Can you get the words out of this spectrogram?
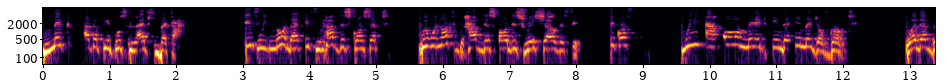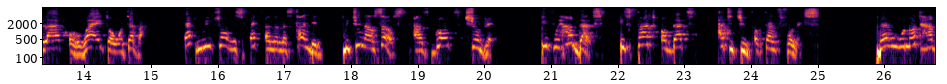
make other people's lives better. If we know that, if we have this concept, we will not have this all this racial this thing, because we are all made in the image of God, whether black or white or whatever. That mutual respect and understanding between ourselves as God's children, if we have that, it's part of that attitude of thankfulness, then we will not have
